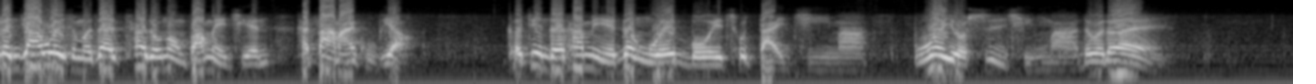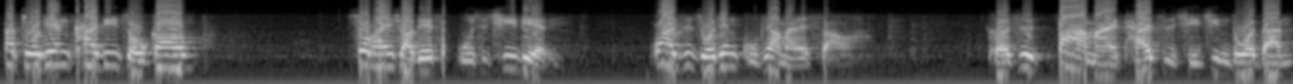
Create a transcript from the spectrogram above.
人家为什么在蔡总统访美前还大买股票？可见得他们也认为不会出代志嘛，不会有事情嘛，对不对？那昨天开低走高，收盘小跌五十七点，外资昨天股票买的少啊，可是大买台指期进多单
